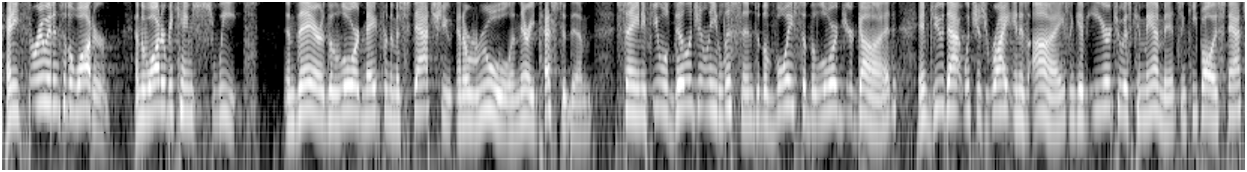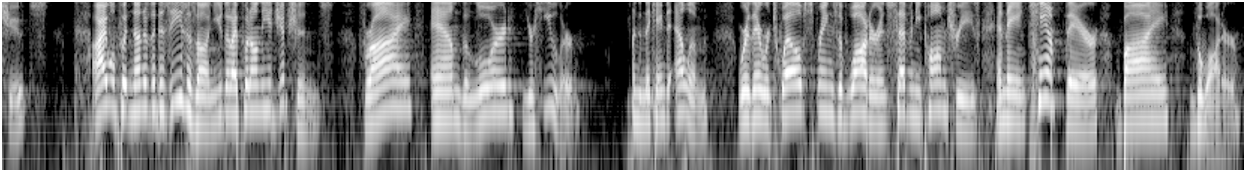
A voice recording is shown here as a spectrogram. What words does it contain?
and he threw it into the water. And the water became sweet. And there the Lord made for them a statute and a rule, and there he tested them, saying, If you will diligently listen to the voice of the Lord your God, and do that which is right in his eyes, and give ear to his commandments, and keep all his statutes, I will put none of the diseases on you that I put on the Egyptians, for I am the Lord your healer. And then they came to Elim, where there were 12 springs of water and 70 palm trees, and they encamped there by the water.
